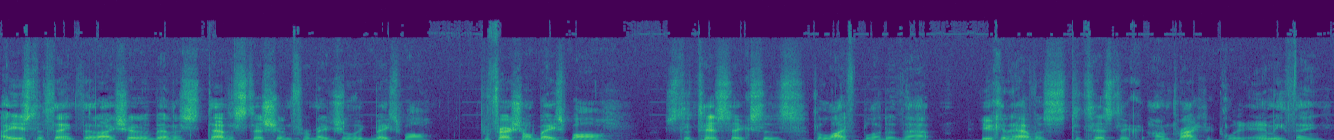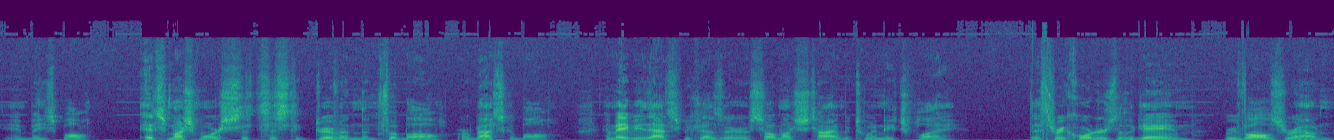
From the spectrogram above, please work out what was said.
I used to think that I should have been a statistician for Major League Baseball. Professional baseball statistics is the lifeblood of that. You can have a statistic on practically anything in baseball. It's much more statistic driven than football or basketball, and maybe that's because there is so much time between each play. The three quarters of the game revolves around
